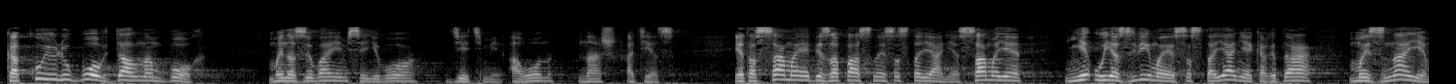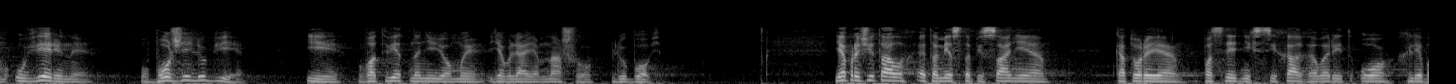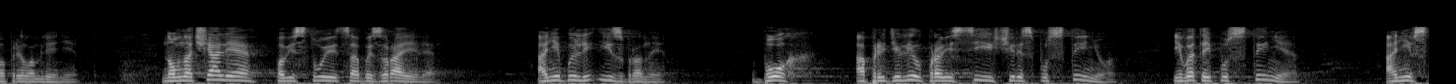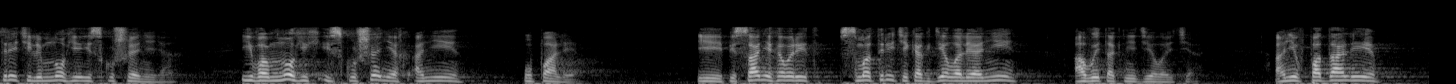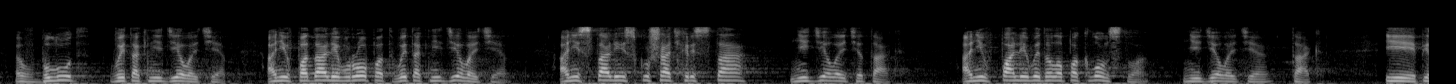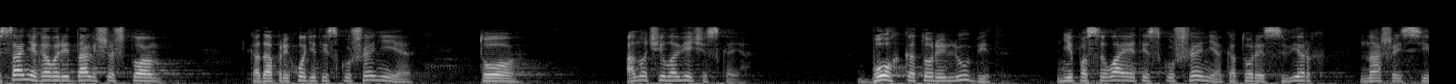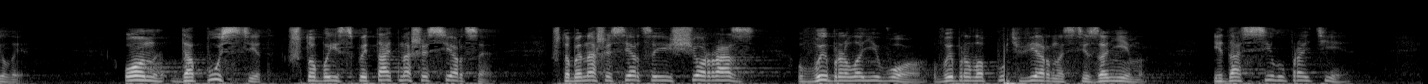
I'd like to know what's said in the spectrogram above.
Какую любовь дал нам Бог? Мы называемся Его детьми, а Он наш Отец. Это самое безопасное состояние, самое неуязвимое состояние, когда мы знаем, уверены в Божьей любви, и в ответ на нее мы являем нашу любовь. Я прочитал это место Писания, которое в последних стихах говорит о хлебопреломлении – но вначале повествуется об Израиле. Они были избраны. Бог определил провести их через пустыню, и в этой пустыне они встретили многие искушения. И во многих искушениях они упали. И Писание говорит, смотрите, как делали они, а вы так не делайте. Они впадали в блуд, вы так не делайте. Они впадали в ропот, вы так не делайте. Они стали искушать Христа, не делайте так. Они впали в идолопоклонство, не делайте так. И Писание говорит дальше, что когда приходит искушение, то оно человеческое. Бог, который любит, не посылает искушения, которые сверх нашей силы. Он допустит, чтобы испытать наше сердце, чтобы наше сердце еще раз выбрало Его, выбрало путь верности за Ним и даст силу пройти.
